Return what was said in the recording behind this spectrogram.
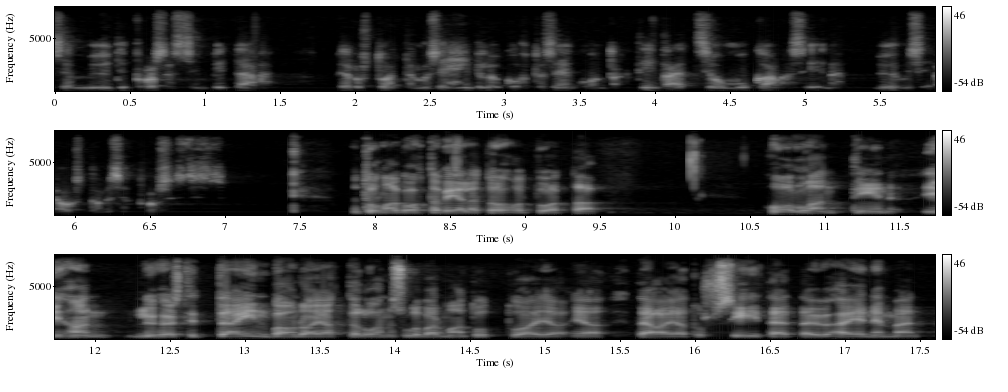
sen myyntiprosessin pitää perustua tämmöiseen henkilökohtaiseen kontaktiin tai että se on mukana siinä myymisen ja ostamisen prosessissa. Me tullaan kohta vielä tuohon tuota Hollantiin ihan lyhyesti. Tämä inbound-ajatteluhan on sinulle varmaan tuttua ja, ja tämä ajatus siitä, että yhä enemmän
